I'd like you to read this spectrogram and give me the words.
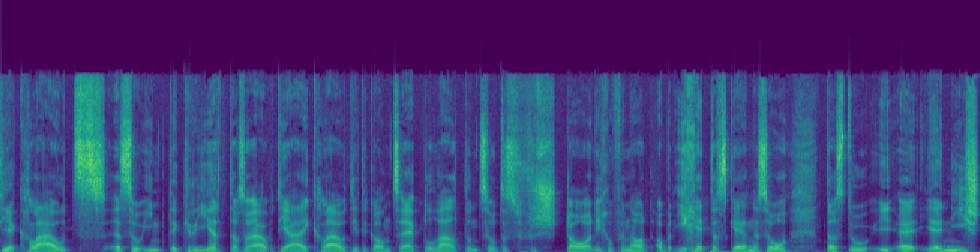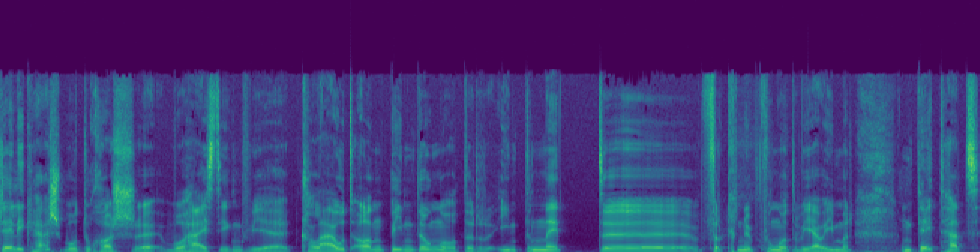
die Clouds äh, so integriert, also auch die iCloud in der ganzen Apple-Welt und so, das verstehe ich auf eine Art, aber ich hätte das gerne so, dass du äh, eine Einstellung hast, wo du kannst, äh, wo heißt irgendwie Cloud-Anbindung oder Internet äh, Verknüpfung oder wie auch immer. Und dort hat es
